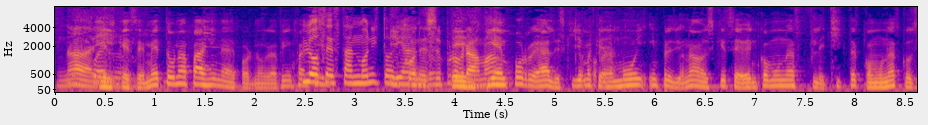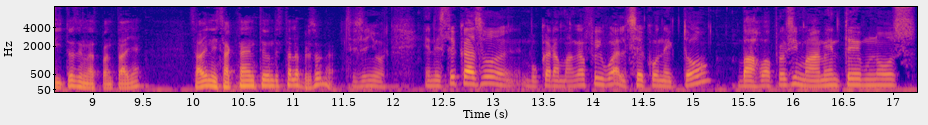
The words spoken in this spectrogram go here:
Nada. El que se meta una página de pornografía infantil. Los están monitoreando. Y con ese programa. En tiempo real. Es que yo me quedé muy impresionado. Es que se ven como unas flechitas, como unas cositas en las pantallas. Saben exactamente dónde está la persona. Sí, señor. En este caso, en Bucaramanga fue igual. Se conectó, bajó aproximadamente unos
